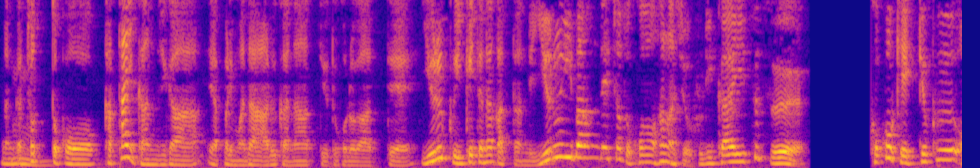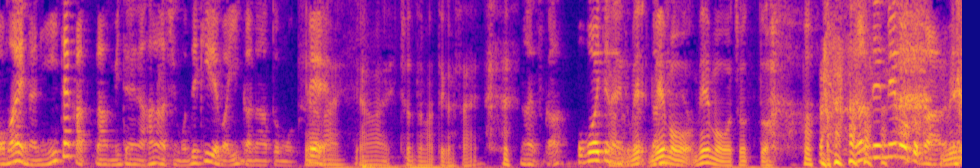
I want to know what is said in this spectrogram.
なんかちょっとこう、硬い感じがやっぱりまだあるかなっていうところがあって、ゆるくいけてなかったんで、ゆるい版でちょっとこの話を振り返りつつ、ここ結局お前何言いたかったんみたいな話もできればいいかなと思って、やばい、やばい。ちょっと待ってください。何ですか？覚えてないとこメメモ、メモをちょっと。なんでメモとか、メモ、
